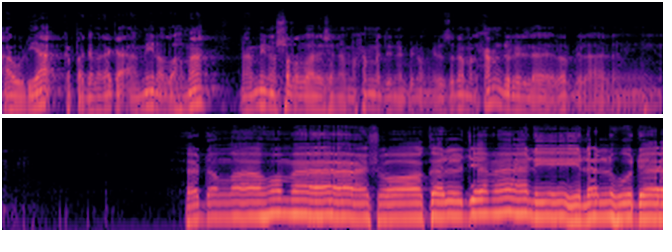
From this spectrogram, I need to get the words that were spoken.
aulia kepada mereka. Amin. Allahumma آمين وصلى الله على سيدنا محمد النبي وسلم الحمد لله رب العالمين. هدى ما شوك الجمال إلى الهدى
